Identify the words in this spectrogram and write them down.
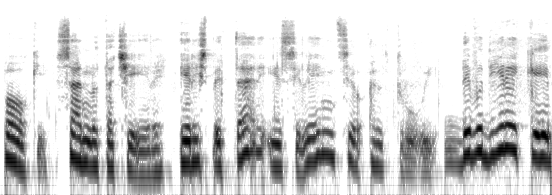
Pochi sanno tacere e rispettare il silenzio altrui. Devo dire che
